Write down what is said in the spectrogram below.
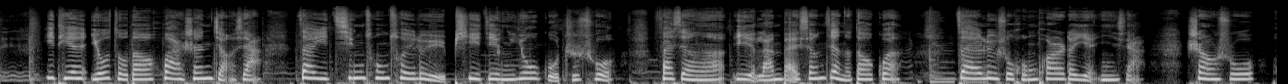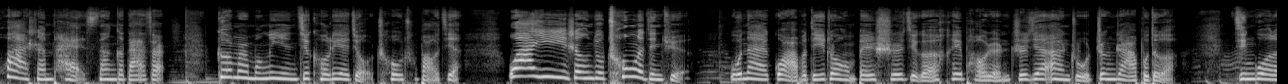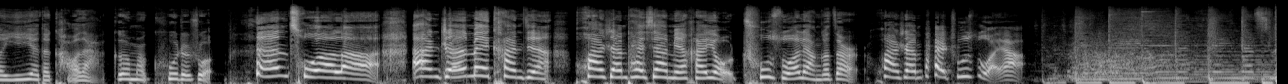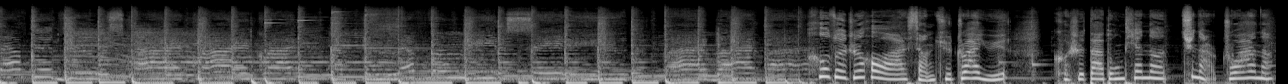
一天游走到华山脚下，在一青葱翠绿、僻静幽谷之处，发现了一蓝白相间的道观，在绿树红花的掩映下，上书“华山派”三个大字儿。哥们儿猛饮几口烈酒，抽出宝剑，哇咦一声就冲了进去。无奈寡不敌众，被十几个黑袍人直接按住，挣扎不得。经过了一夜的拷打，哥们儿哭着说：“俺 错了，俺真没看见华山派下面还有出所两个字儿，华山派出所呀。”喝醉之后啊，想去抓鱼，可是大冬天呢，去哪儿抓呢？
